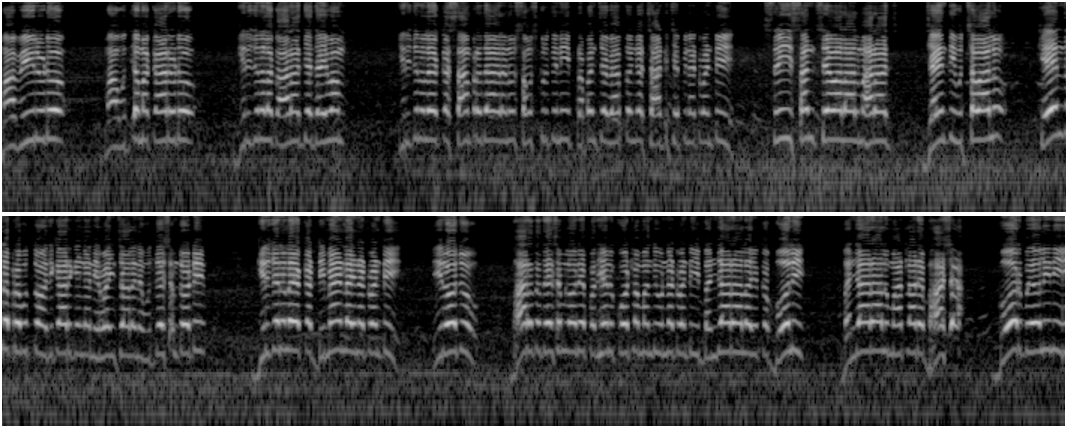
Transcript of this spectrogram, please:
మా వీరుడు మా ఉద్యమకారుడు గిరిజనులకు ఆరాధ్య దైవం గిరిజనుల యొక్క సాంప్రదాయాలను సంస్కృతిని ప్రపంచవ్యాప్తంగా చాటి చెప్పినటువంటి శ్రీ సంత్ సేవాలాల్ మహారాజ్ జయంతి ఉత్సవాలు కేంద్ర ప్రభుత్వం అధికారికంగా నిర్వహించాలనే ఉద్దేశంతో గిరిజనుల యొక్క డిమాండ్లు అయినటువంటి ఈరోజు భారతదేశంలోనే పదిహేను కోట్ల మంది ఉన్నటువంటి ఈ బంజారాల యొక్క బోలి బంజారాలు మాట్లాడే భాష గోర్ బోలిని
